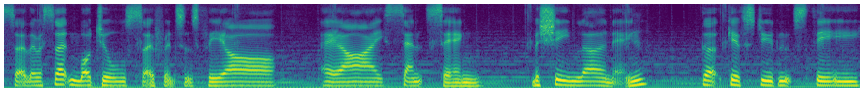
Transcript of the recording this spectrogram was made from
So there are certain modules, so for instance VR, AI, sensing, machine learning, mm-hmm. that give students the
